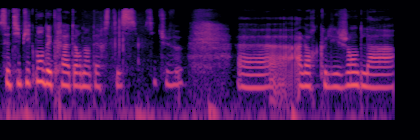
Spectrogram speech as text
C'est typiquement des créateurs d'interstices, si tu veux. Euh, alors que les gens de la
